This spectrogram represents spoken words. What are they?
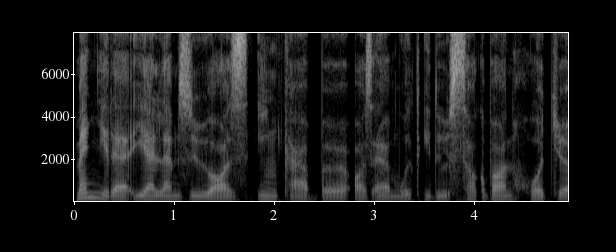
Mennyire jellemző az inkább az elmúlt időszakban, hogy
